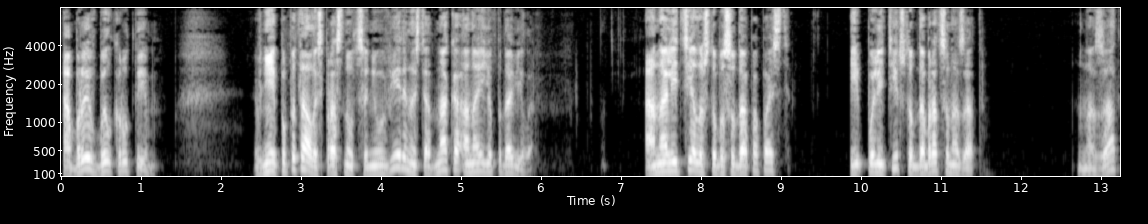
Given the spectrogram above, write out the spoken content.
Обрыв был крутым — в ней попыталась проснуться неуверенность, однако она ее подавила. Она летела, чтобы сюда попасть, и полетит, чтобы добраться назад. Назад?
